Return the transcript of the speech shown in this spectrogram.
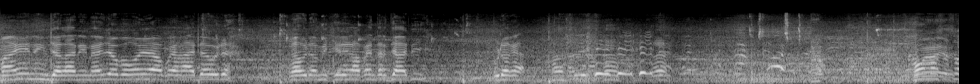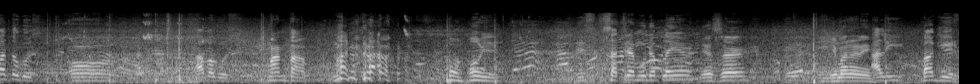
main yang jalanin aja pokoknya apa yang ada udah nggak udah mikirin apa yang terjadi udah kayak. Ngomong sesuatu Gus. Oh, Apa Gus? mantap. Oh, oh iya. Satria Muda player Yes, sir. Gimana nih? Ali Bagir.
